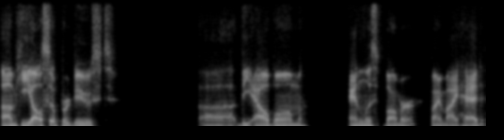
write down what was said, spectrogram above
Um, he also produced uh, the album Endless Bummer by My Head.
